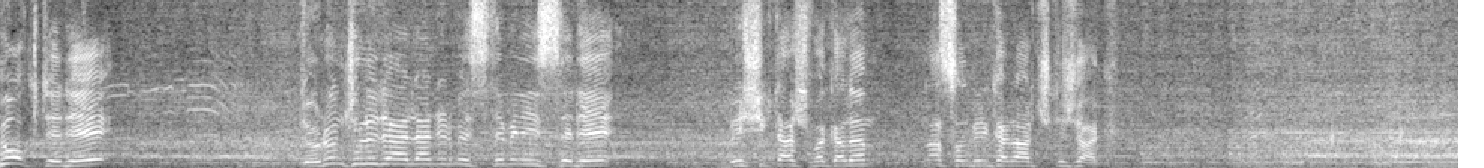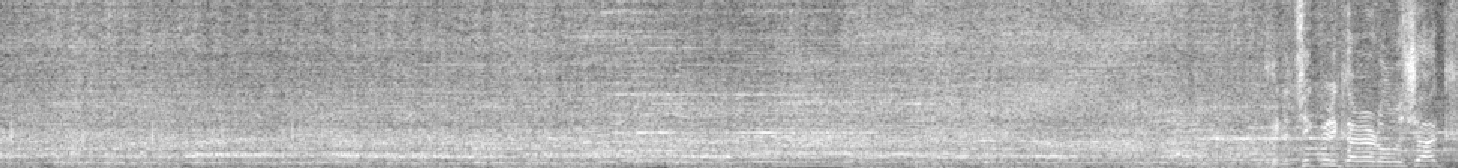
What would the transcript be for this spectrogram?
yok dedi. Görüntülü değerlendirme sistemini istedi. Beşiktaş bakalım nasıl bir karar çıkacak. Kritik bir karar olacak.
